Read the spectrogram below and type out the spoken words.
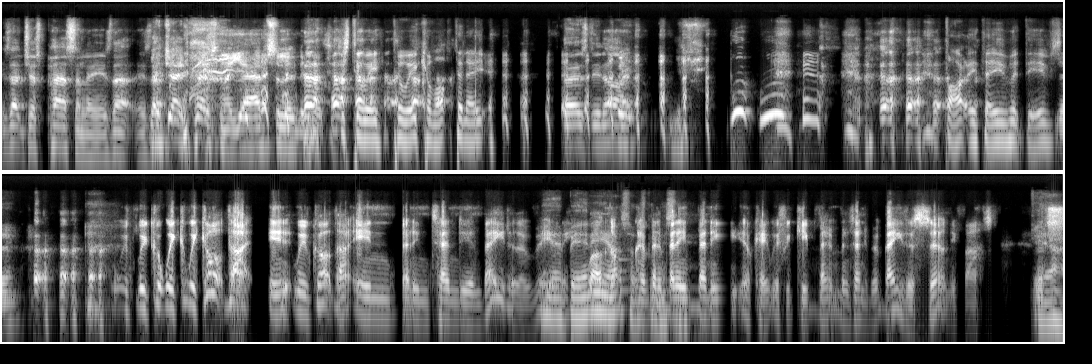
Is that just personally? Is that is that just personally? Yeah, absolutely. just to wake to wake him up tonight. Thursday night. Party time at Dave's. Yeah. we, we, we, we got that in we've got that in Benintendi and Bader, though, really. Yeah, Benny. Well, not, Benny, Benny, Benny, okay, if we keep Benintendi, but Bader's certainly fast. Yeah.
